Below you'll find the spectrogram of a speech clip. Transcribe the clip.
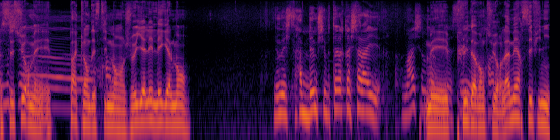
C'est sûr, mais pas clandestinement. Je veux y aller légalement. Mais plus d'aventure. La mer, c'est fini.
